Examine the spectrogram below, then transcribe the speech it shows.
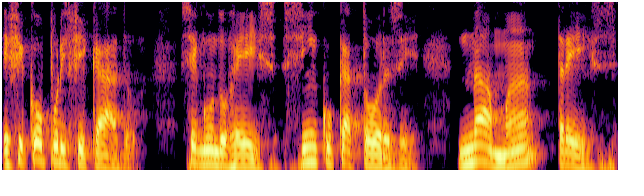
e ficou purificado. Segundo Reis 5:14. Naamã 3.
